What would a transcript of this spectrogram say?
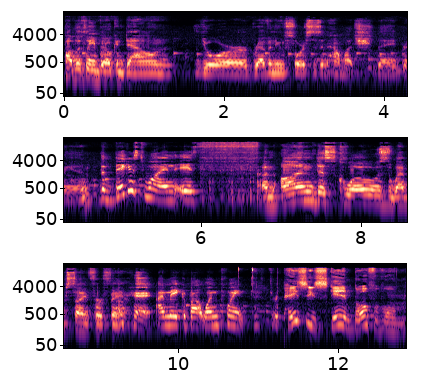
Publicly broken down your revenue sources and how much they bring in? The biggest one is an undisclosed website for fans. Okay, I make about 1.3 Pacey skin, both of them.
